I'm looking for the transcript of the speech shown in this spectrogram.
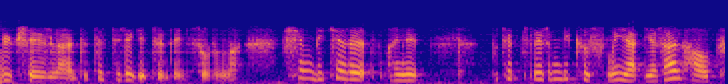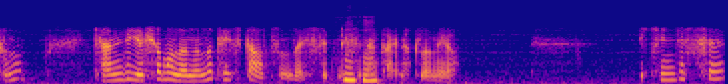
büyük şehirlerde de dile getirdiği sorunlar. Şimdi bir kere hani bu tepkilerin bir kısmı ye- yerel halkın kendi yaşam alanını tehdit altında hissetmesinden kaynaklanıyor. İkincisi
